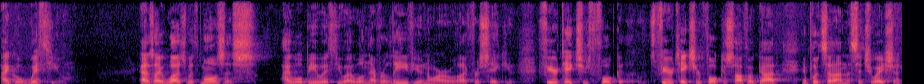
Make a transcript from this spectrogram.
I go with you. As I was with Moses, I will be with you. I will never leave you, nor will I forsake you. Fear takes your focus, fear takes your focus off of God and puts it on the situation.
